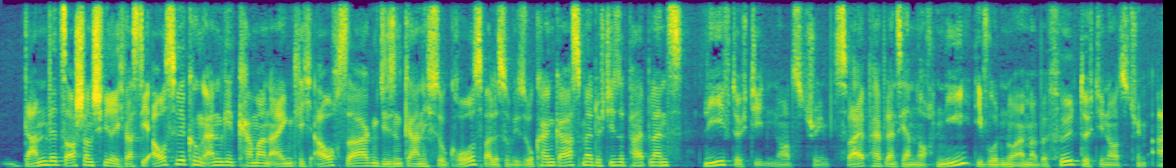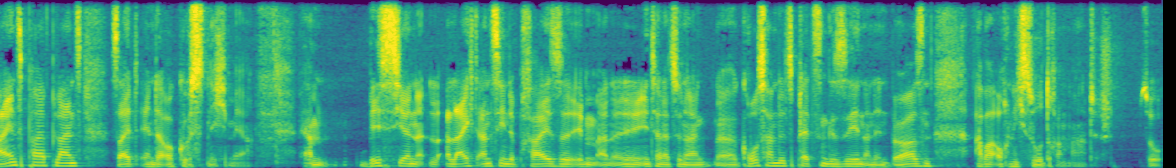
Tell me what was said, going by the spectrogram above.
dann wird es auch schon schwierig. Was die Auswirkungen angeht, kann man eigentlich auch sagen, die sind gar nicht so groß, weil es sowieso kein Gas mehr durch diese Pipelines lief, durch die Nord Stream 2 Pipelines ja noch nie. Die wurden nur einmal befüllt durch die Nord Stream 1 Pipelines seit Ende August nicht mehr. Wir haben ein bisschen leicht anziehende Preise im, an den internationalen äh, Großhandelsplätzen gesehen, an den Börsen, aber auch nicht so dramatisch. So,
